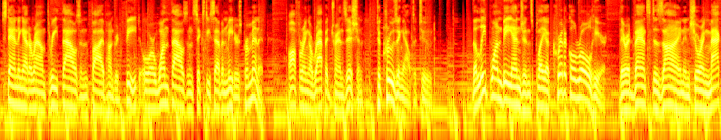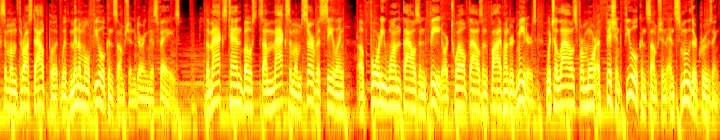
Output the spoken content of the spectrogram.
standing at around 3,500 feet or 1,067 meters per minute, offering a rapid transition to cruising altitude. The LEAP-1B engines play a critical role here, their advanced design ensuring maximum thrust output with minimal fuel consumption during this phase. The MAX 10 boasts a maximum service ceiling of 41,000 feet or 12,500 meters, which allows for more efficient fuel consumption and smoother cruising,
